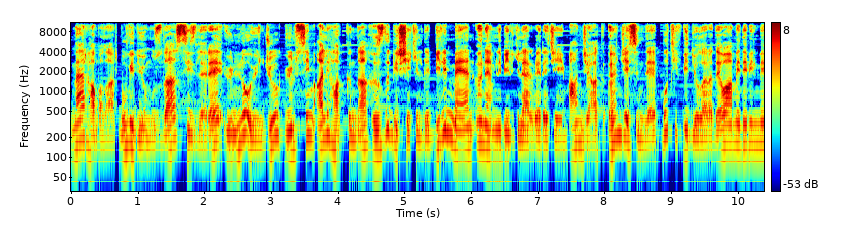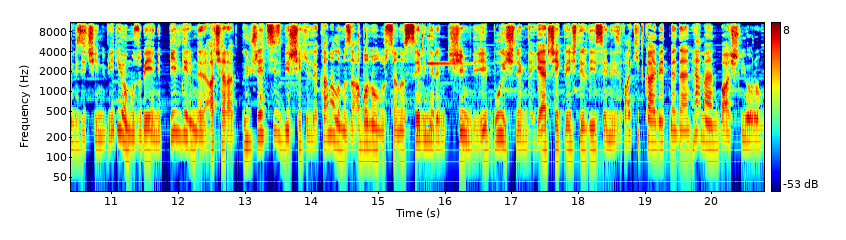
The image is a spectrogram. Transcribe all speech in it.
Merhabalar. Bu videomuzda sizlere ünlü oyuncu Gülsim Ali hakkında hızlı bir şekilde bilinmeyen önemli bilgiler vereceğim. Ancak öncesinde bu tip videolara devam edebilmemiz için videomuzu beğenip bildirimleri açarak ücretsiz bir şekilde kanalımıza abone olursanız sevinirim. Şimdi bu işlemi de gerçekleştirdiyseniz vakit kaybetmeden hemen başlıyorum.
